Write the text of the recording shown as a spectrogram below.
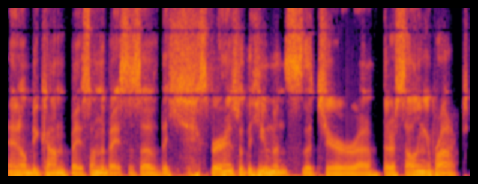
And it'll become based on the basis of the experience with the humans that you're uh, that are selling your product.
